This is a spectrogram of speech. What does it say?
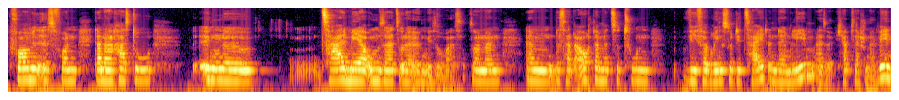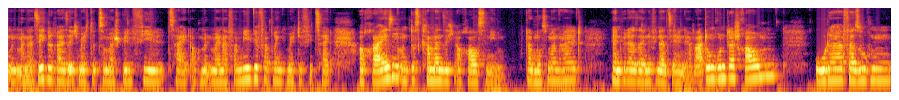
Formel ist von danach hast du irgendeine Zahl mehr Umsatz oder irgendwie sowas, sondern ähm, das hat auch damit zu tun, wie verbringst du die Zeit in deinem Leben? Also ich habe es ja schon erwähnt mit meiner Segelreise. Ich möchte zum Beispiel viel Zeit auch mit meiner Familie verbringen. Ich möchte viel Zeit auch reisen und das kann man sich auch rausnehmen. Da muss man halt entweder seine finanziellen Erwartungen runterschrauben oder versuchen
